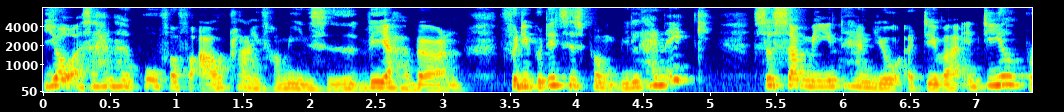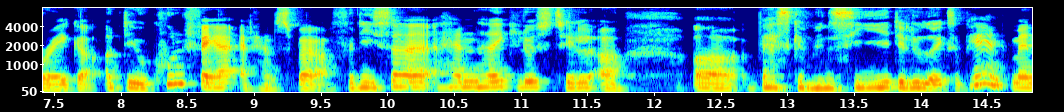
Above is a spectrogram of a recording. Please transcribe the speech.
jo, altså han havde brug for at få afklaring fra min side ved at have børn. Fordi på det tidspunkt ville han ikke så så mente han jo, at det var en dealbreaker, og det er jo kun fair, at han spørger, fordi så han havde ikke lyst til at og hvad skal man sige, det lyder ikke så pænt, men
